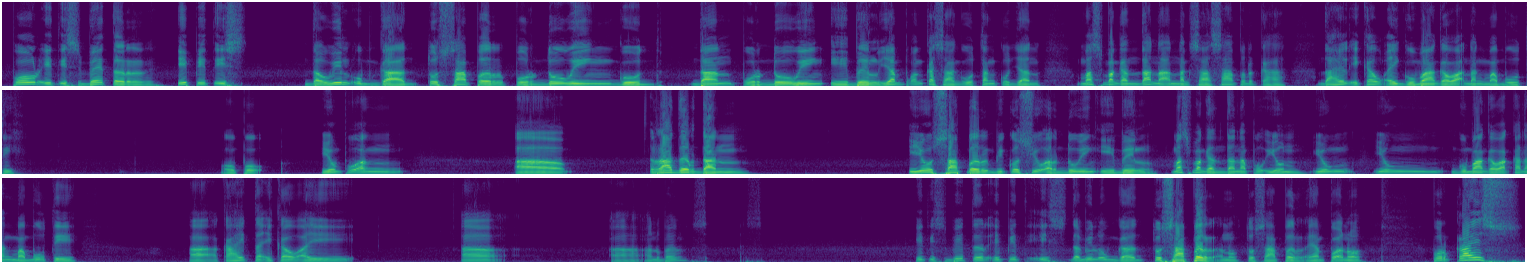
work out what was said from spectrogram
For it is better if it is the will of God to suffer for doing good than for doing evil. Yan po ang kasagutan ko dyan. Mas maganda na ang nagsasuffer ka dahil ikaw ay gumagawa ng mabuti. Opo. Yun po ang uh, rather than you suffer because you are doing evil. Mas maganda na po yun. Yung, yung gumagawa ka ng mabuti, uh, kahit na ikaw ay, uh, uh, ano ba yun? it is better if it is the will of God to suffer, ano? To suffer. Ayan po, ano? For Christ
